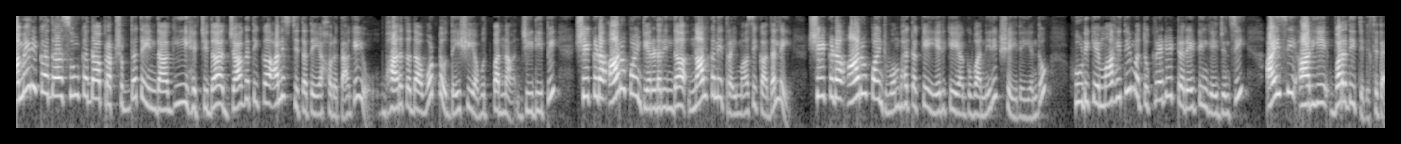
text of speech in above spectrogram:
ಅಮೆರಿಕದ ಸುಂಕದ ಪ್ರಕ್ಷುಬ್ಧತೆಯಿಂದಾಗಿ ಹೆಚ್ಚಿದ ಜಾಗತಿಕ ಅನಿಶ್ಚಿತತೆಯ ಹೊರತಾಗಿಯೂ ಭಾರತದ ಒಟ್ಟು ದೇಶೀಯ ಉತ್ಪನ್ನ ಜಿಡಿಪಿ ಶೇಕಡ ಆರು ಪಾಯಿಂಟ್ ಎರಡರಿಂದ ನಾಲ್ಕನೇ ತ್ರೈಮಾಸಿಕದಲ್ಲಿ ಶೇಕಡ ಆರು ಪಾಯಿಂಟ್ ಒಂಬತ್ತಕ್ಕೆ ಏರಿಕೆಯಾಗುವ ನಿರೀಕ್ಷೆ ಇದೆ ಎಂದು ಹೂಡಿಕೆ ಮಾಹಿತಿ ಮತ್ತು ಕ್ರೆಡಿಟ್ ರೇಟಿಂಗ್ ಏಜೆನ್ಸಿ ಐಸಿಆರ್ಎ ವರದಿ ತಿಳಿಸಿದೆ.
